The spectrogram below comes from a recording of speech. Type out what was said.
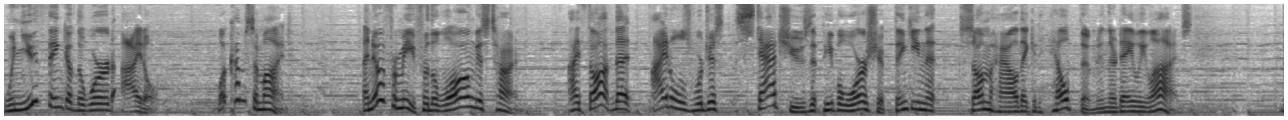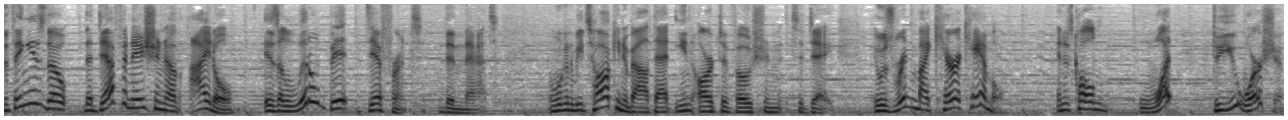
When you think of the word idol, what comes to mind? I know for me, for the longest time, I thought that idols were just statues that people worship, thinking that somehow they could help them in their daily lives. The thing is, though, the definition of idol is a little bit different than that. And we're going to be talking about that in our devotion today. It was written by Kara Campbell, and it's called What Do You Worship?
